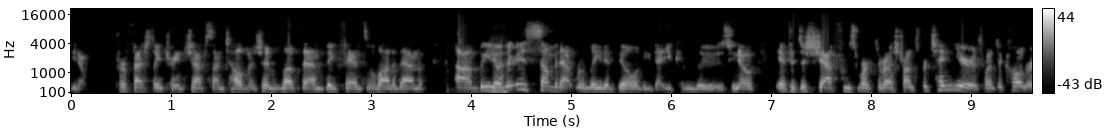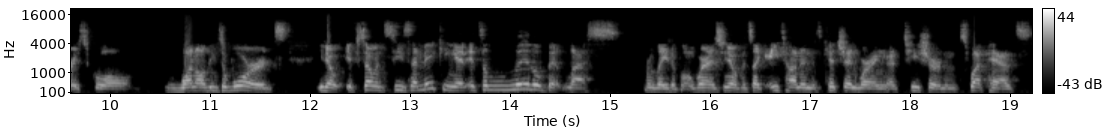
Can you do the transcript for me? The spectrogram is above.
you know, professionally trained chefs on television. Love them, big fans of a lot of them. Um, but you know, there is some of that relatability that you can lose. You know, if it's a chef who's worked in restaurants for ten years, went to culinary school, won all these awards, you know, if someone sees them making it, it's a little bit less relatable. Whereas, you know, if it's like Eitan in his kitchen wearing a t-shirt and sweatpants,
